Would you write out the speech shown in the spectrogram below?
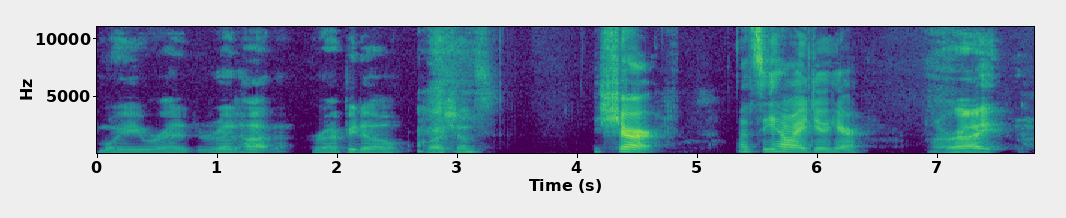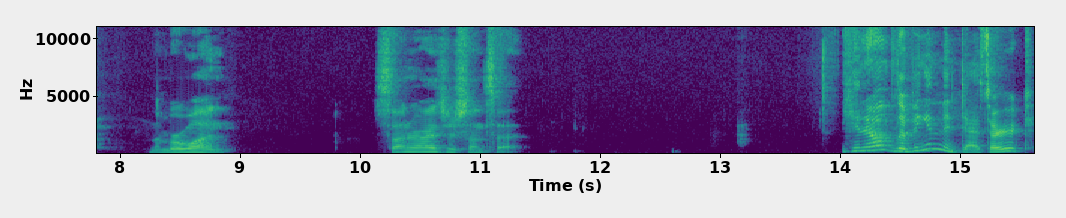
muy red red hot rapido questions? Sure. Let's see how I do here. All right. Number one. Sunrise or sunset? You know, living in the desert,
